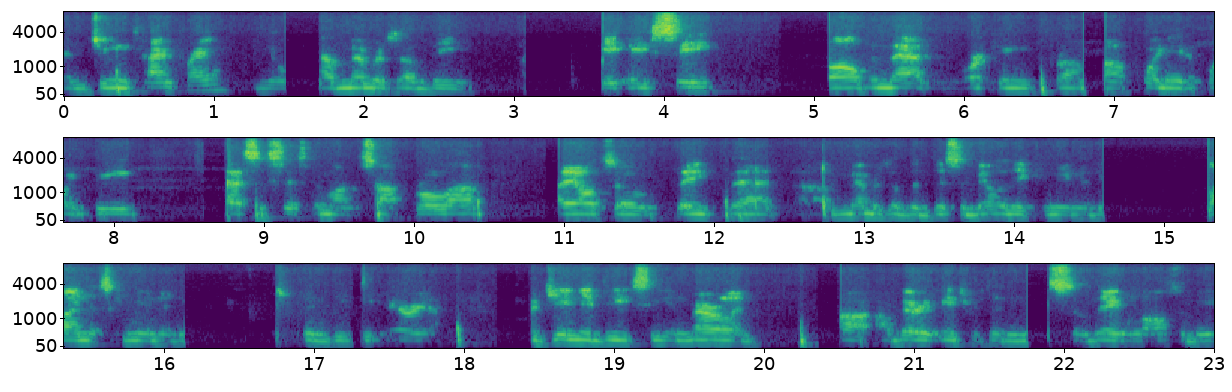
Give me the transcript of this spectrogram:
and June timeframe. You'll have members of the AAC involved in that, working from uh, point A to point B. That's the system on a soft rollout. I also think that uh, members of the disability community, blindness community, in DC area, Virginia, DC, and Maryland are, are very interested in this, so they will also be.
